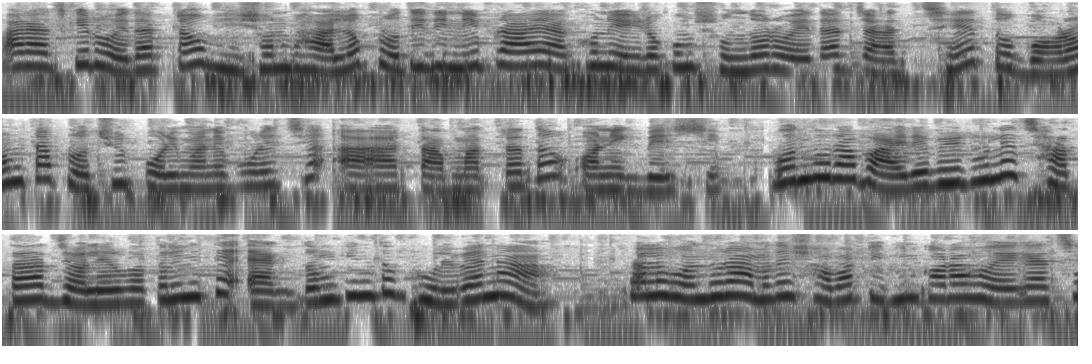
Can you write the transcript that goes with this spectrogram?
আর আজকের ওয়েদারটাও ভীষণ ভালো। প্রতিদিনই প্রায় এখন এইরকম সুন্দর ওয়েদার যাচ্ছে। তো গরমটা প্রচুর পরিমাণে পড়েছে আর তাপমাত্রাটাও অনেক বেশি। বন্ধুরা, বাইরে বের হলে ছাতা আর জলের বোতল নিতে একদম কিন্তু ভুলবে না। চলো বন্ধুরা, আমাদের সবার টিফিন করা হয়ে গেছে,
